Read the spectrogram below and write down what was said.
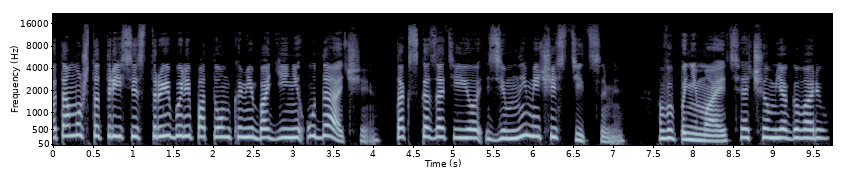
потому что три сестры были потомками богини удачи, так сказать, ее земными частицами. Вы понимаете, о чем я говорю?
